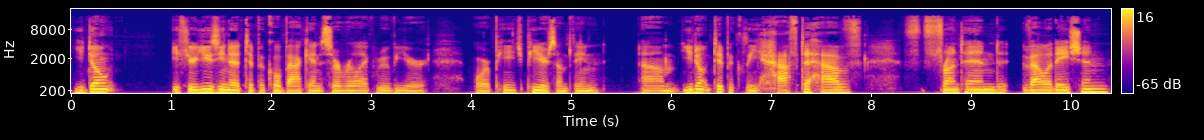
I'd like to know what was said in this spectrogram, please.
you don't if you're using a typical backend server like Ruby or or PHP or something, um, you don't typically have to have front end validation.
